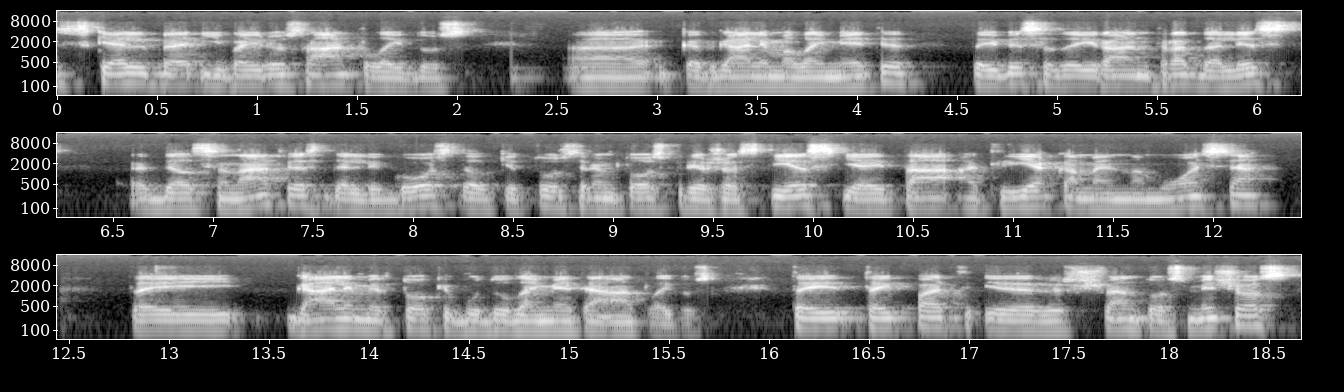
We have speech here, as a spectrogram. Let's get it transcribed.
skelbia įvairius atlaidus, kad galima laimėti. Tai visada yra antra dalis dėl senatvės, dėl lygos, dėl kitos rimtos priežasties, jei tą atliekame namuose, tai galim ir tokiu būdu laimėti atlaidus. Tai taip pat ir šventos mišios,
